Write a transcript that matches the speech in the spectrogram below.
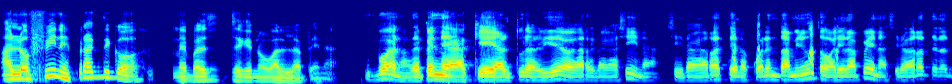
A los fines prácticos, me parece que no vale la pena. Bueno, depende a qué altura del video agarre la gallina. Si la agarraste a los 40 minutos, valió la pena. Si la agarraste a los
